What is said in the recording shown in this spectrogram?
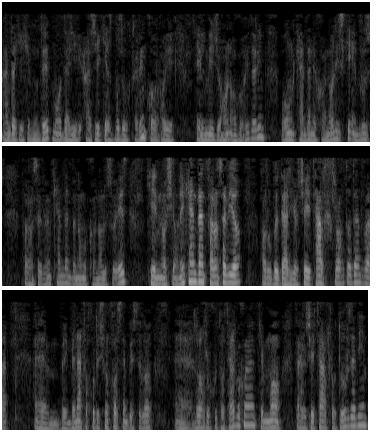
اندکی که مونده ما در از یکی از بزرگترین کارهای علمی جهان آگاهی داریم و اون کندن کانالی است که امروز فرانسویان کندن به نام کانال سوئز که ناشیانه کندند فرانسویا رو به دریاچه تلخ راه دادند و به نفع خودشون خواستن به اصطلاح راه رو کوتاهتر بکنن که ما دریاچه تلخ رو دور زدیم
